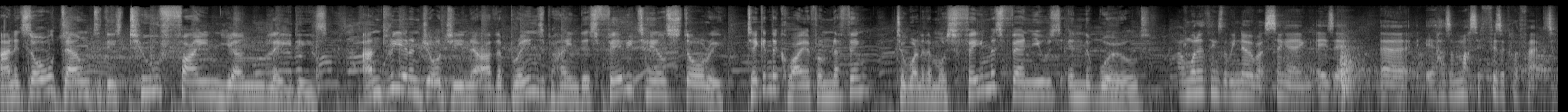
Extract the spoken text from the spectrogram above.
And it's all down to these two fine young ladies. Andrea and Georgina are the brains behind this fairy tale story, taking the choir from nothing to one of the most famous venues in the world. And one of the things that we know about singing is it uh, it has a massive physical effect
